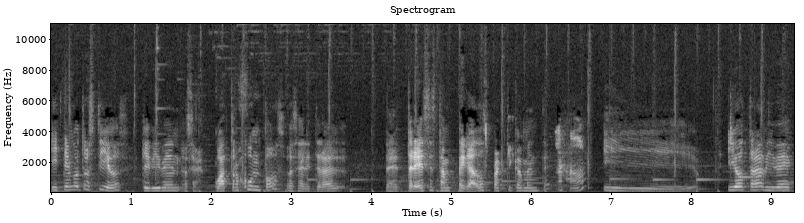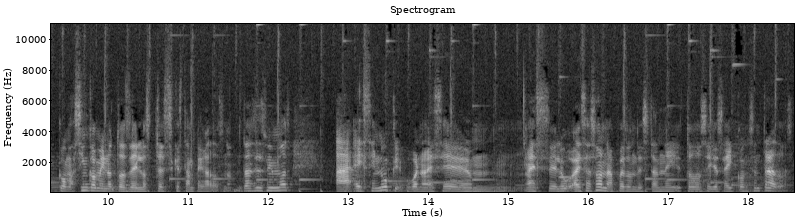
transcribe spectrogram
y tengo otros tíos que viven, o sea, cuatro juntos, o sea, literal, eh, tres están pegados prácticamente. Ajá. Y, y otra vive como a cinco minutos de los tres que están pegados, ¿no? Entonces fuimos a ese núcleo, bueno, a, ese, mm, a, a esa zona, pues donde están ahí- todos ellos ahí concentrados.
